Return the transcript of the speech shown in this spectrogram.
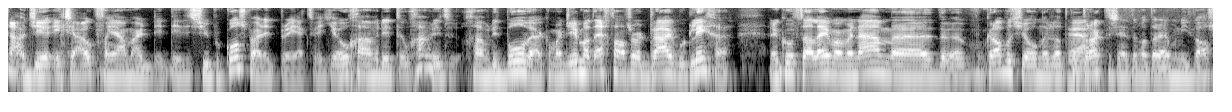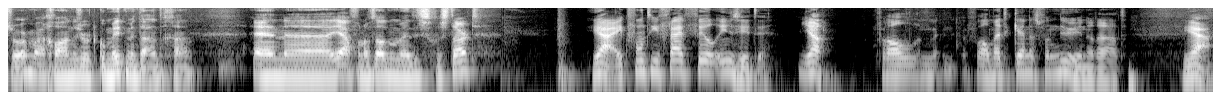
nou, Jim, ik zei ook van ja, maar dit, dit is super kostbaar, dit project. Weet je, hoe gaan we dit, hoe gaan we dit, gaan we dit bolwerken? Maar Jim had echt al een soort draaiboek liggen. En ik hoefde alleen maar mijn naam, eh, de- of een krabbeltje onder dat Ja. contract te zetten, wat er helemaal niet was hoor. Maar gewoon een soort commitment aan te gaan. En eh, ja, vanaf dat moment is het gestart. Ja, ik vond hier vrij veel in zitten. Ja, vooral, vooral met de kennis van nu inderdaad. Ja,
